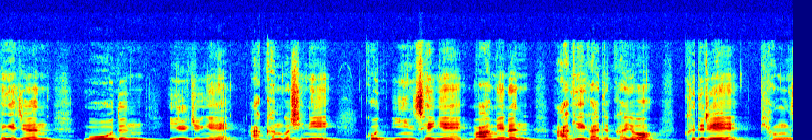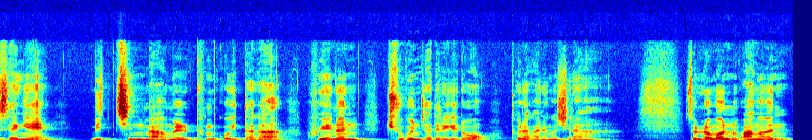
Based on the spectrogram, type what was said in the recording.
행해지는 모든 일 중에 악한 것이니 곧 인생의 마음에는 악이 가득하여 그들의 평생에 미친 마음을 품고 있다가 후에는 죽은 자들에게로 돌아가는 것이라. 솔로몬 왕은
